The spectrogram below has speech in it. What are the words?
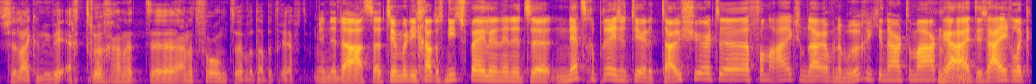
ze lijken nu weer echt terug aan het, uh, aan het front wat dat betreft. Inderdaad. Timber die gaat dus niet spelen in het net gepresenteerde thuisshirt van Ajax. Om daar even een bruggetje naar te maken. ja, het is eigenlijk...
